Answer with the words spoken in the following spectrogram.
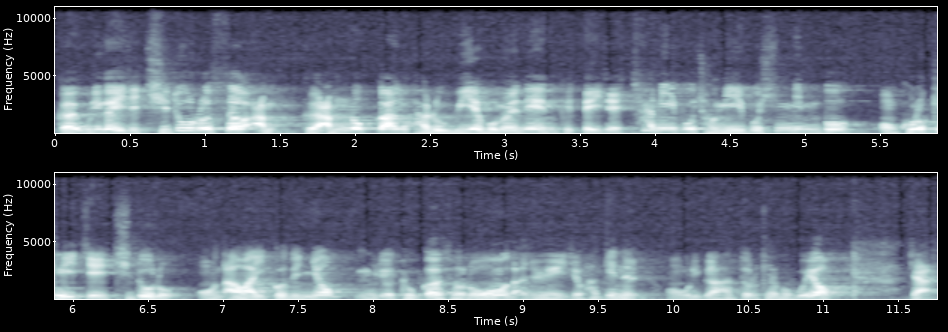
그러니까 우리가 이제 지도로서 앞, 그 압록강 바로 위에 보면은 그때 이제 참의부, 정의부, 신민부 어, 그렇게 이제 지도로 어, 나와 있거든요. 음, 우리가 교과서로 나중에 이제 확인을 어, 우리가 하도록 해보고요. 자,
